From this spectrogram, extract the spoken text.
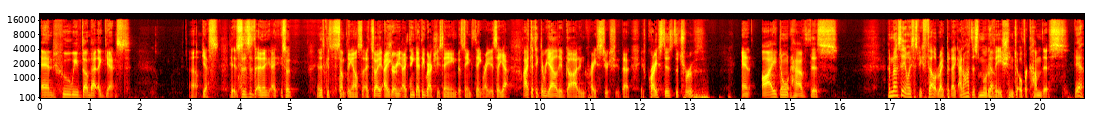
and who we've done that against. Um, yes. Yeah, so this is and I, so and this gets to something else. So I, I Sure. agree. I think I think we're actually saying the same thing, right? It's like yeah, I have to take the reality of God and Christ seriously. That if Christ is the truth, and I don't have this. I'm not saying it always has to be felt, right? But like, I don't have this motivation to overcome this. Yeah.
